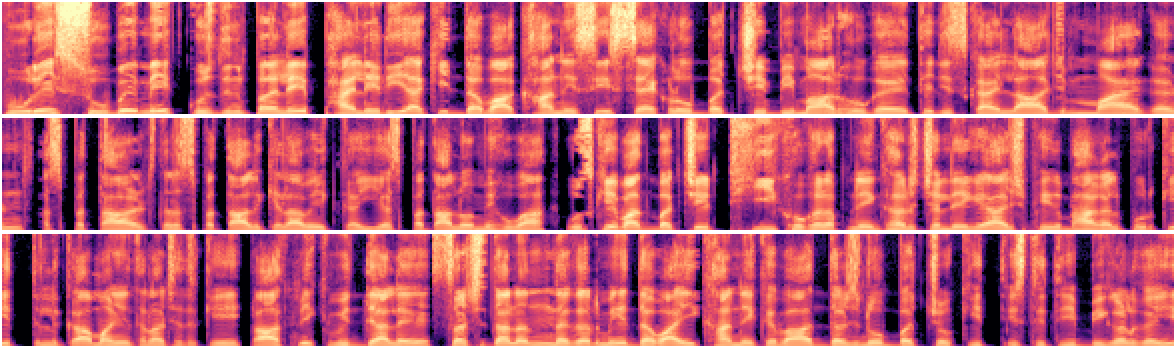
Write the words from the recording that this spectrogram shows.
पूरे सूबे में कुछ दिन पहले फाइलेरिया की दवा खाने से सैकड़ों बच्चे बीमार हो गए थे, जिसका इलाज मायागंज अस्पताल अस्पताल के अलावा कई अस्पतालों में हुआ। उसके बाद बच्चे ठीक होकर अपने घर चले गए। आज फिर भागलपुर के तिलका मानी थाना क्षेत्र के प्राथमिक विद्यालय सच्चिदानंद नगर में दवाई खाने के बाद दर्जनों बच्चों की स्थिति बिगड़ गई।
